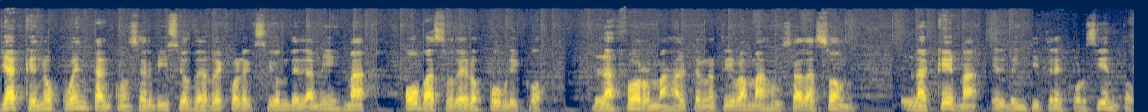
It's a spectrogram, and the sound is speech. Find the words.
ya que no cuentan con servicios de recolección de la misma o basureros públicos. Las formas alternativas más usadas son la quema el 23%,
